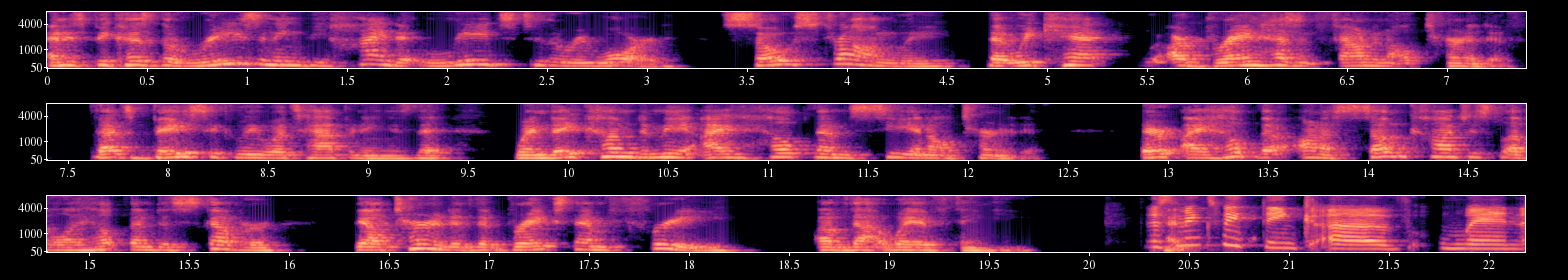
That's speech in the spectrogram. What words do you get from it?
And it's because the reasoning behind it leads to the reward so strongly that we can't, our brain hasn't found an alternative. That's basically what's happening is that when they come to me, I help them see an alternative. There, I help them on a subconscious level, I help them discover the alternative that breaks them free of that way of thinking. This makes me think of when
